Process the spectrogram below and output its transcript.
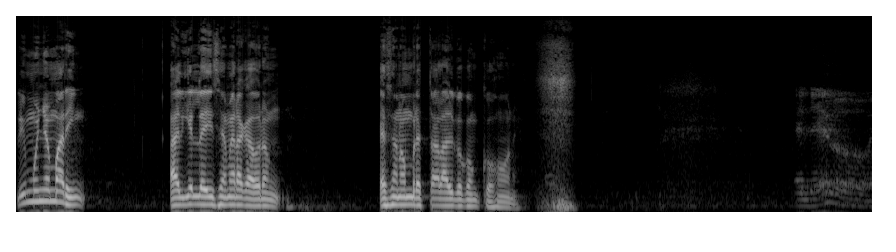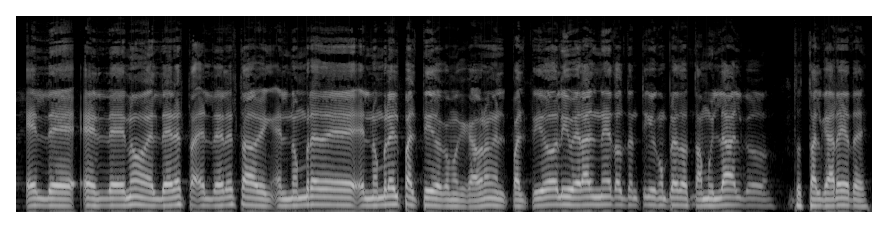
Luis Muñoz Marín, alguien le dice, mira cabrón, ese nombre está largo con cojones. El de, el de, no, el de él, está, el de él estaba bien. El nombre de, el nombre del partido, como que cabrón, el Partido Liberal Neto, auténtico y completo está muy largo, esto está el garete.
